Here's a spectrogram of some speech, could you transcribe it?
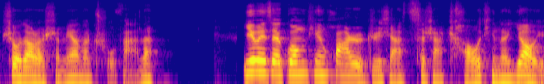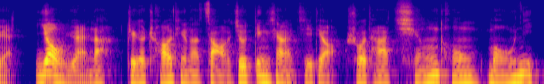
受到了什么样的处罚呢？因为在光天化日之下刺杀朝廷的要员。要员呢？这个朝廷呢早就定下了基调，说他情同谋逆，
